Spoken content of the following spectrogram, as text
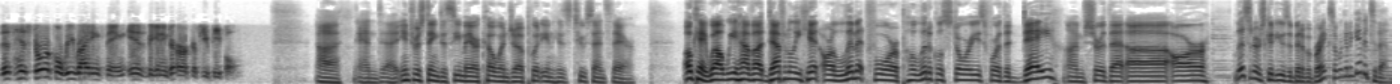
this historical rewriting thing is beginning to irk a few people. Uh, and uh, interesting to see Mayor Cohen put in his two cents there. Okay, well, we have uh, definitely hit our limit for political stories for the day. I'm sure that uh, our listeners could use a bit of a break, so we're going to give it to them.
